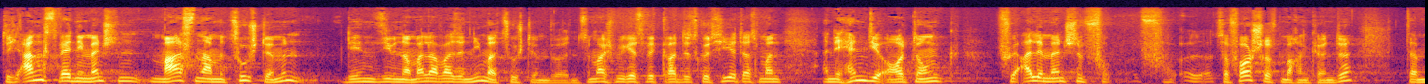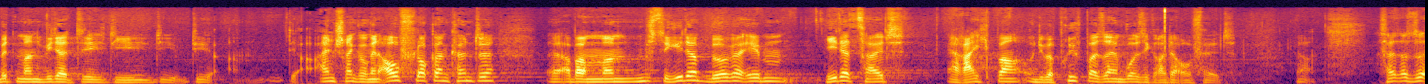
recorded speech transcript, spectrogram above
durch Angst werden die Menschen Maßnahmen zustimmen, denen sie normalerweise niemals zustimmen würden. Zum Beispiel jetzt wird gerade diskutiert, dass man eine Handyordnung für alle Menschen zur Vorschrift machen könnte, damit man wieder die, die, die, die, Einschränkungen auflockern könnte. Äh, aber man müsste jeder Bürger eben jederzeit erreichbar und überprüfbar sein, wo er sich gerade aufhält. Ja. Das heißt also,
